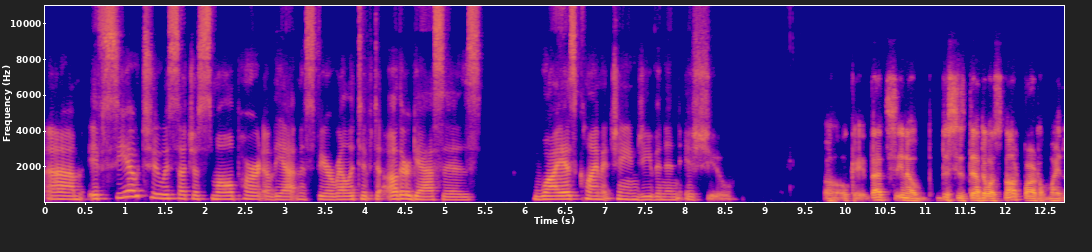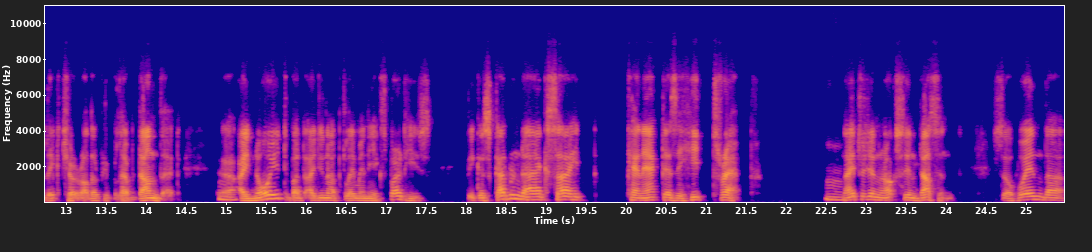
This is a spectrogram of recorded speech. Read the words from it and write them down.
um, if CO2 is such a small part of the atmosphere relative to other gases, why is climate change even an issue? Oh, okay. That's, you know, this is that was not part of my lecture. Other people have done that. Mm. Uh, I know it, but I do not claim any expertise because carbon dioxide can act as a heat trap. Mm. Nitrogen and oxygen doesn't. So when the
